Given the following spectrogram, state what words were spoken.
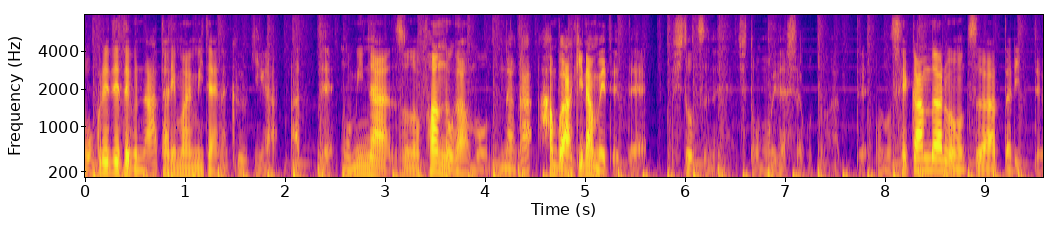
遅れ出てくるのは当たり前みたいな空気があってもうみんなそのファンの側もなんか半分諦めてて一つねちょっと思い出したことってこのセカンドアルバムのツアーあたりって、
